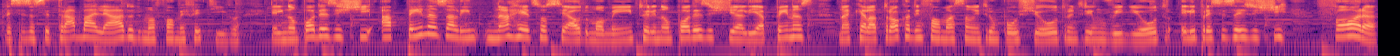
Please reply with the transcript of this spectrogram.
Precisa ser trabalhado de uma forma efetiva. Ele não pode existir apenas ali na rede social do momento, ele não pode existir ali apenas naquela troca de informação entre um post e outro, entre um vídeo e outro. Ele precisa existir fora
